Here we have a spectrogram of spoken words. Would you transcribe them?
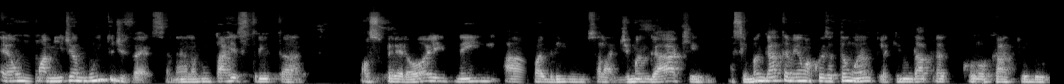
é uma mídia muito diversa, né, ela não está restrita ao super-herói, nem a quadrinho, sei lá, de mangá, que, assim, mangá também é uma coisa tão ampla que não dá para colocar tudo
